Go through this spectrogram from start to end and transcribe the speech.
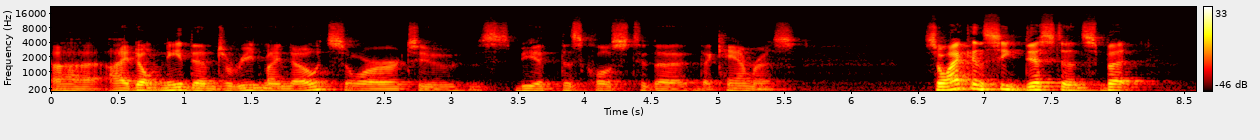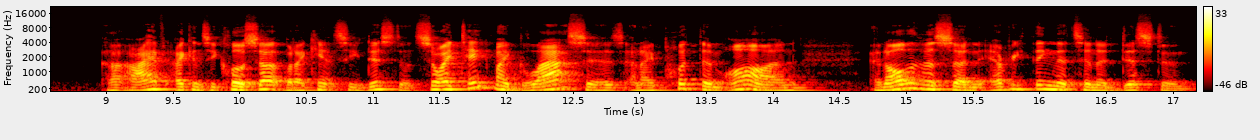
uh, I don't need them to read my notes or to be at this close to the, the cameras. So I can see distance, but uh, I, have, I can see close up, but I can't see distance. So I take my glasses and I put them on, and all of a sudden, everything that's in a distance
